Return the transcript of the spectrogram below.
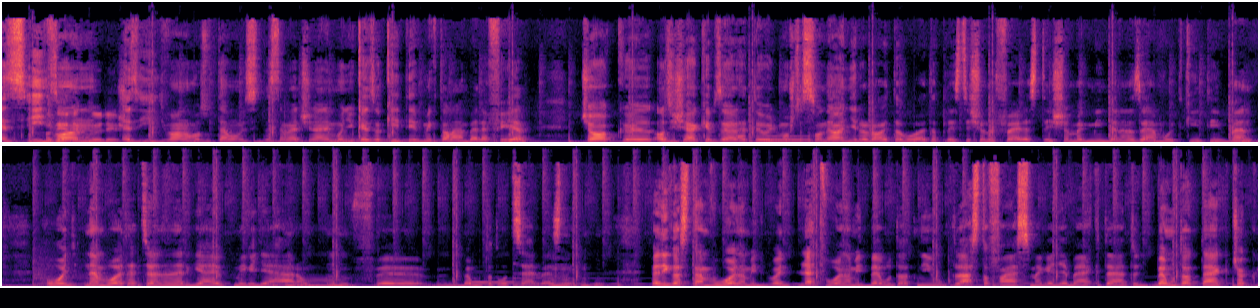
ez így az van, érdeklődést. Ez így van, hosszú távon viszont ezt nem lehet csinálni, mondjuk ez a két év még talán belefér, csak az is elképzelhető, hogy most a Sony annyira rajta volt a Playstation 5 fejlesztésen, meg mindenen az elmúlt két évben, hogy nem volt egyszerűen energiájuk még egy E3 mm-hmm. bemutatót szervezni. Mm-hmm. Pedig aztán volna, mit, vagy lett volna mit bemutatniuk, Last of Us, meg egyebek, tehát hogy bemutatták csak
